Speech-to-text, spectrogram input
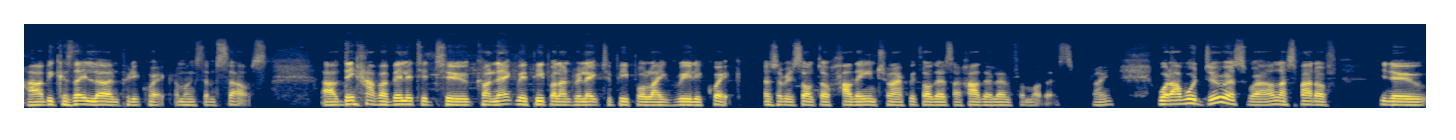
Uh, because they learn pretty quick amongst themselves. Uh, they have ability to connect with people and relate to people like really quick as a result of how they interact with others and how they learn from others right what i would do as well as part of you know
